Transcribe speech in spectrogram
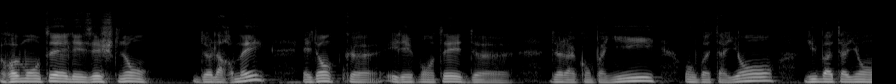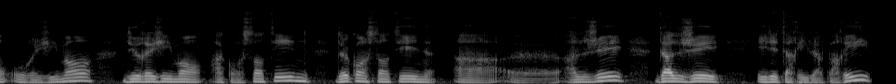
remontait les échelons de l'armée. Et donc il est monté de de la compagnie au bataillon, du bataillon au régiment, du régiment à Constantine, de Constantine à euh, Alger, d'Alger il est arrivé à Paris.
